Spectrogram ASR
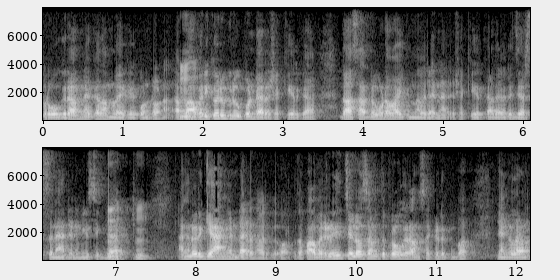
പ്രോഗ്രാമിനൊക്കെ നമ്മളെയൊക്കെ കൊണ്ടുപോകണം അപ്പൊ അവർക്കൊരു ഗ്രൂപ്പ് ഉണ്ടായിരുന്നു. ഷക്കീർക്ക ദാസാറിന്റെ കൂടെ വായിക്കുന്നവർ തന്നെ ഷക്കീർക്ക അതേപോലെ ജെർസൻ ആന്റണി മ്യൂസിക് ഡയറക്ടർ. അങ്ങനെ ഒരു ഗ്യാങ് ഉണ്ടായിരുന്നു അവർക്ക് ഓർക്കുന്നത്. അപ്പൊ അവർ ചില സമയത്ത് പ്രോഗ്രാംസ് ഒക്കെ എടുക്കുമ്പോൾ ഞങ്ങളാണ്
